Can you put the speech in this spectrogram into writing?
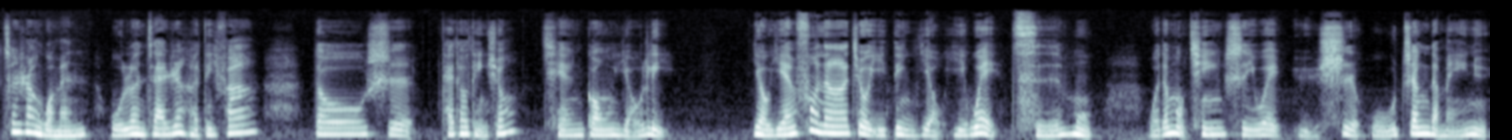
这让我们无论在任何地方，都是抬头挺胸、谦恭有礼。有严父呢，就一定有一位慈母。我的母亲是一位与世无争的美女，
